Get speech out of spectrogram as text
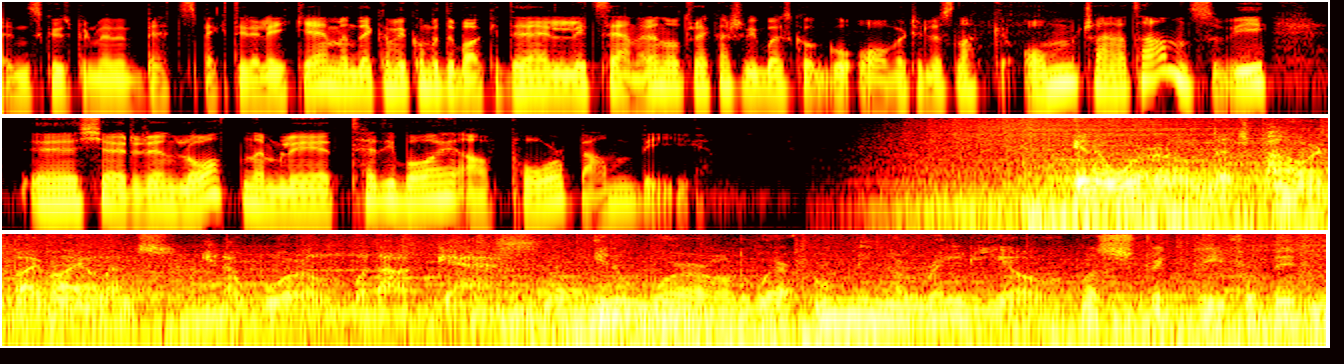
en skuespiller med bredt spekter eller ikke, men det kan vi komme tilbake til litt senere. Nå tror jeg kanskje vi bare skal gå over til å snakke om Chinatown, så vi uh, kjører en låt, nemlig Teddy Boy av Poor Bambi. In a world that's powered by violence. In a world without gas. In a world where owning a radio was strictly forbidden.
